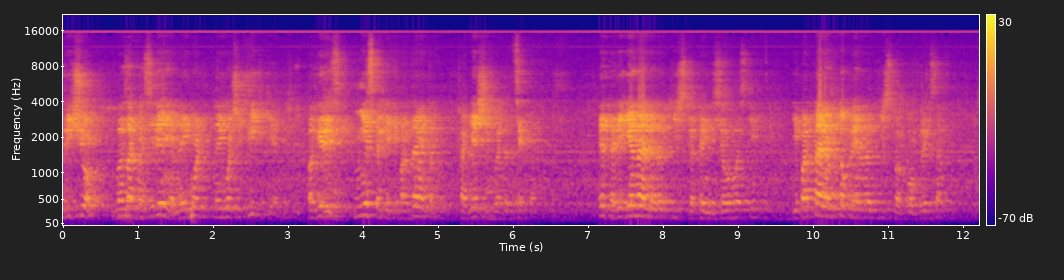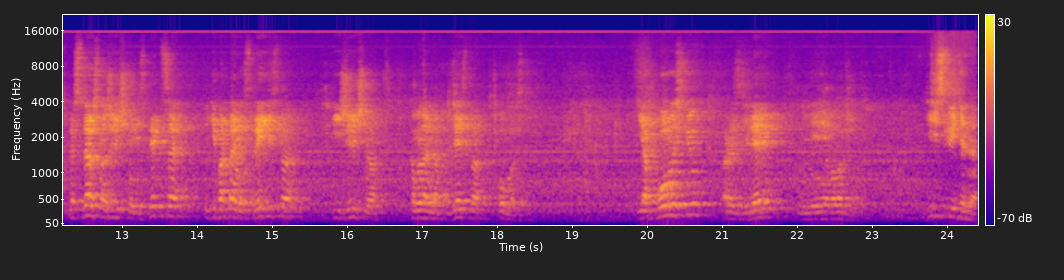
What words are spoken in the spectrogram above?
Причем в глазах населения наибольшей критике подверглись несколько департаментов, входящих в этот сектор. Это региональная энергетическая комиссия области, департамент топливно-энергетического комплекса, государственная жилищная инспекция департамент строительства и жилищного коммунального хозяйства области. Я полностью разделяю мнение Вологжан. Действительно,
